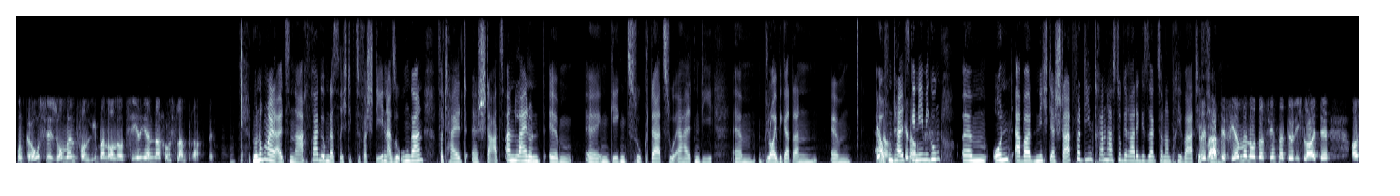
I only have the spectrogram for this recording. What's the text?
und große Summen von Libanon und Syrien nach Russland brachte. Nur noch mal als Nachfrage, um das richtig zu verstehen. Also Ungarn verteilt äh, Staatsanleihen und ähm, äh, im Gegenzug dazu erhalten die ähm, Gläubiger dann ähm, genau, Aufenthaltsgenehmigung. Genau. Ähm, und aber nicht der Staat verdient dran, hast du gerade gesagt, sondern private, private Firmen. Private Firmen und das sind natürlich Leute aus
